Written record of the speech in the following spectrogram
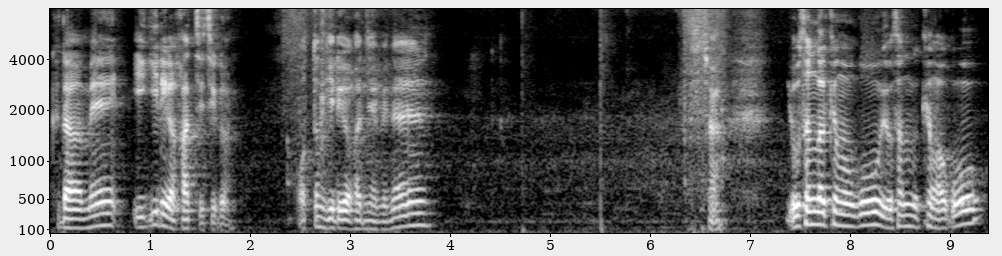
그 다음에 이 길이가 같지 지금. 어떤 길이가 같냐면은 자, 요 삼각형하고 요 삼각형하고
